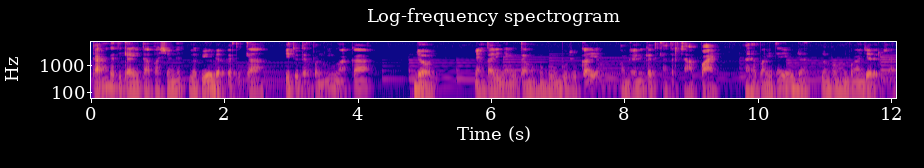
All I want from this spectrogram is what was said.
Karena ketika kita passionate lebih udah ketika itu terpenuhi maka down. Yang tadinya kita menghubung-hubung suka ya pada ini ketika tercapai harapan kita ya udah lempeng-lempeng aja terusan.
